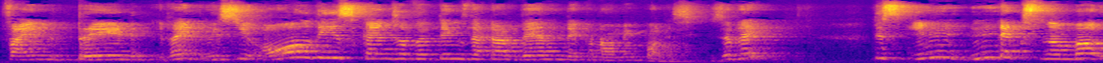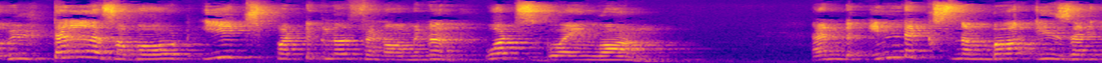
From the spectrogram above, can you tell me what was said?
fine trade, right? We see all these kinds of things that are there in the economic policy. Is that right? This in index number will tell us about each particular phenomenon, what's going on. And index number is, an,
